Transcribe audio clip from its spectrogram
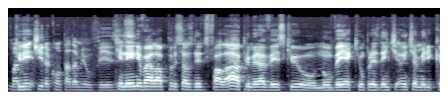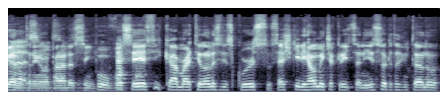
uma que nem- mentira contada mil vezes. que nem ele vai lá pros Estados Unidos e fala, ah, a primeira vez que o- não vem aqui um presidente anti-americano, É, tá ligado? Uma parada sim, sim. assim. Pô, você ficar martelando esse discurso, você acha que ele realmente acredita nisso ou ele tá tentando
